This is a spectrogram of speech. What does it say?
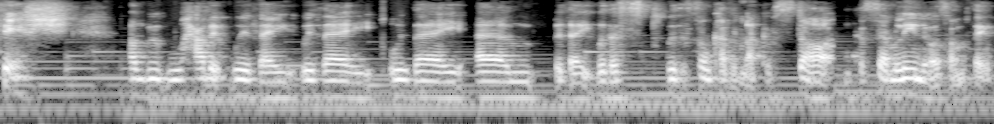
fish, and we will have it with a with a with a um, with a with a with some kind of like a start, like a semolina or something.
